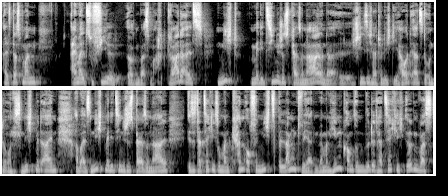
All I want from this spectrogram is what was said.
als dass man einmal zu viel irgendwas macht. Gerade als nicht medizinisches Personal, und da äh, schließe ich natürlich die Hautärzte unter uns nicht mit ein, aber als nicht medizinisches Personal ist es tatsächlich so, man kann auch für nichts belangt werden. Wenn man hinkommt und würde tatsächlich irgendwas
